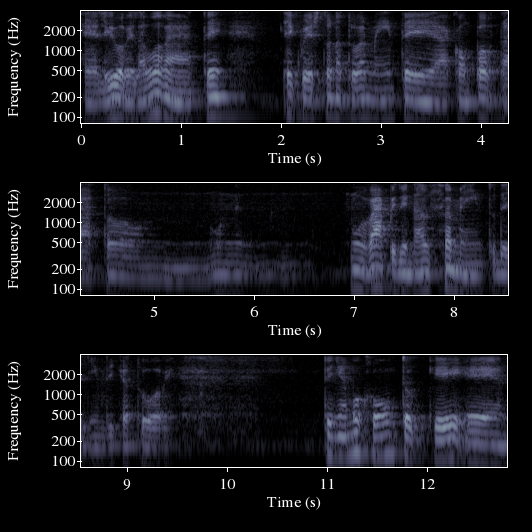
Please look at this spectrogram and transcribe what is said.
eh, le ore lavorate e questo naturalmente ha comportato un rapido innalzamento degli indicatori. Teniamo conto che eh,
